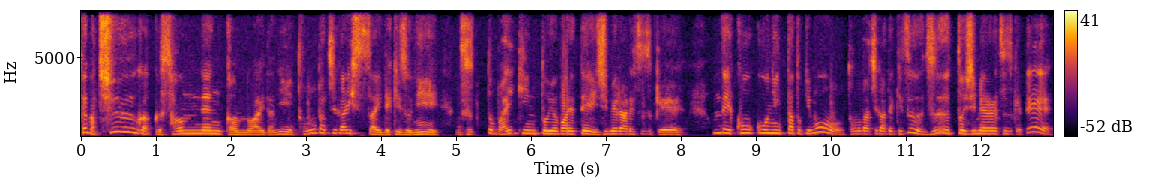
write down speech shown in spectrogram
例えば中学3年間の間に友達が一切できずにずっとバイキンと呼ばれていじめられ続け、で、高校に行った時も友達ができずずっといじめられ続けて、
